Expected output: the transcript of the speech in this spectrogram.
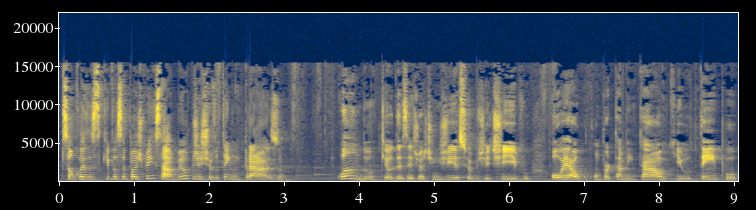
são coisas que você pode pensar: meu objetivo tem um prazo? Quando que eu desejo atingir esse objetivo, ou é algo comportamental que o tempo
